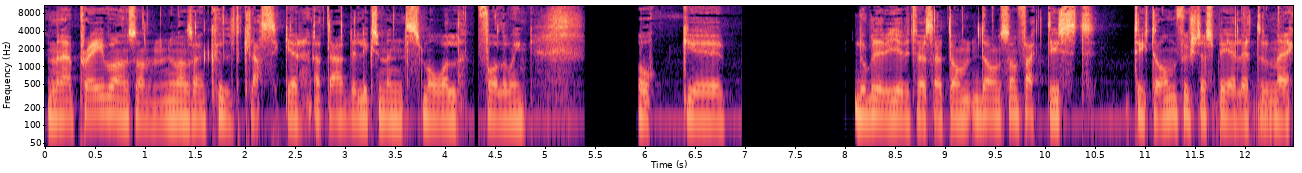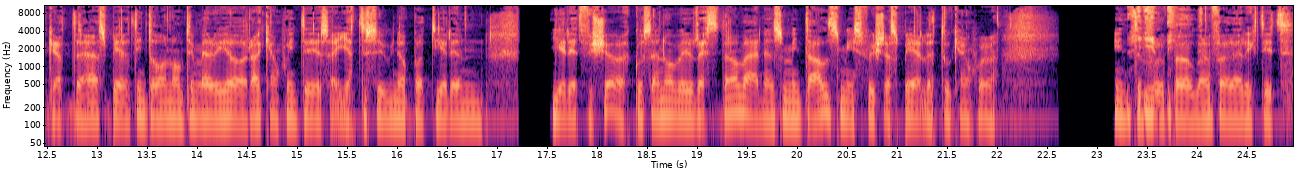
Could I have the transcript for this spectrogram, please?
jag menar, Prey var en sån, det var en sån kultklassiker. Att det hade liksom en small following. Och eh, då blir det givetvis att de, de som faktiskt tyckte om första spelet och märker att det här spelet inte har någonting med det att göra kanske inte är så här jättesugna på att ge det, en, ge det ett försök. Och sen har vi resten av världen som inte alls minns första spelet och kanske inte får upp ögonen för det riktigt.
